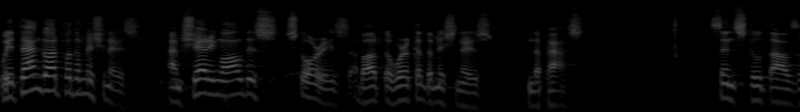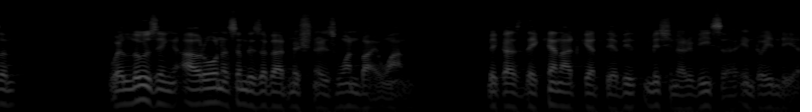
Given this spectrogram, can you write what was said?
we thank God for the missionaries. I'm sharing all these stories about the work of the missionaries in the past. Since 2000, we're losing our own Assemblies of God missionaries one by one because they cannot get their missionary visa into India.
